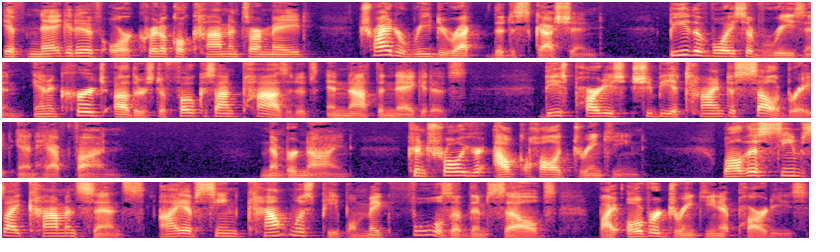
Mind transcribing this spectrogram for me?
If negative or critical comments are made, try to redirect the discussion. Be the voice of reason and encourage others to focus on positives and not the negatives. These parties should be a time to celebrate and have fun. Number 9. Control your alcoholic drinking. While this seems like common sense, I have seen countless people make fools of themselves by overdrinking at parties.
